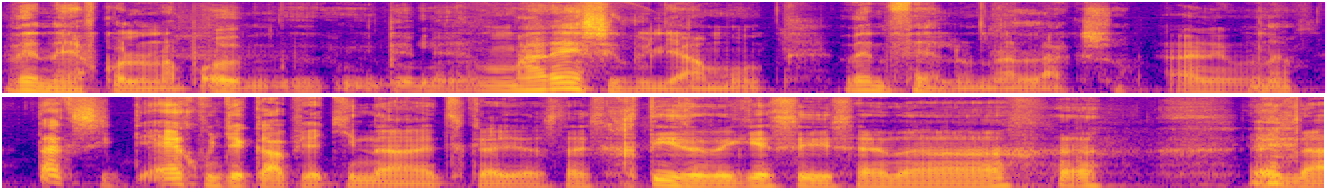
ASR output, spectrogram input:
δεν είναι εύκολο να πω. Μ' αρέσει η δουλειά μου. Δεν θέλω να αλλάξω. Α, λοιπόν. Ναι. Εντάξει, έχουν και κάποια κοινά έτσι κι αλλιώς. Εντάξει, Χτίζετε κι εσείς ένα, ένα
